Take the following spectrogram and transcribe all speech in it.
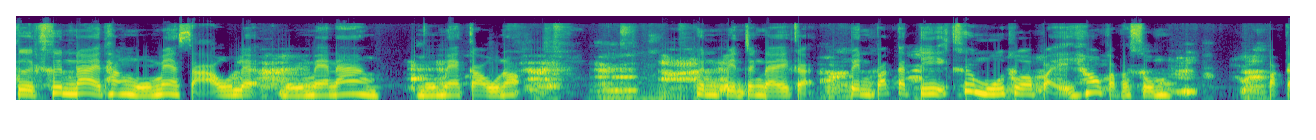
เกิดขึ้นได้ทั้งหมูแม่สาวและหมูแม่นางหมูแม่เก่าเนาะเพิ่นเป็นจังใดก็เป็นปกติคือหมูทั่วไปเฮากับผสมปก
